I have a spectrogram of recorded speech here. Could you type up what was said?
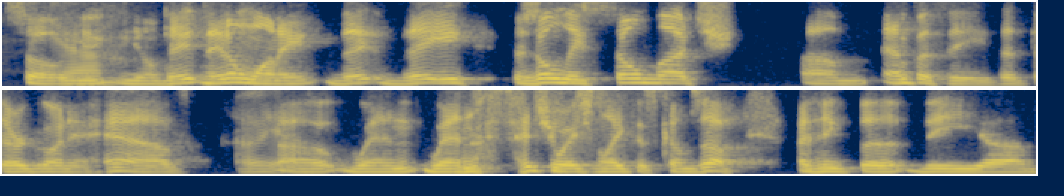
So yeah. you, you, know they, they don't want to they they there's only so much um, empathy that they're going to have oh, yeah. uh, when when a situation like this comes up. I think the the uh,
